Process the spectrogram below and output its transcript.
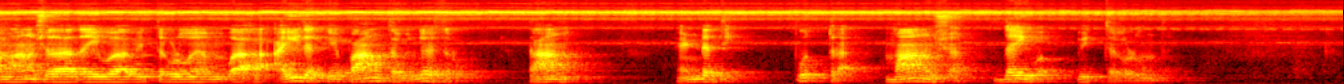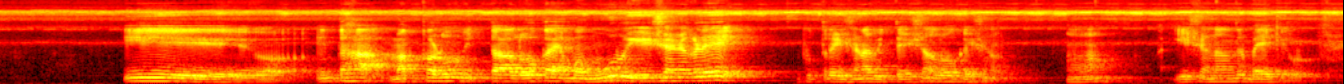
ಮಾನುಷ, ದೈವ, ವಿತ್ತಗಳು ಎಂಬ ಐದಕ್ಕೆ ಪಾಂಕ್ತವೆಂದು ಹೆಸರು ತಾನು ಹೆಂಡತಿ, ಪುತ್ರ, ಮಾನುಷ, ದೈವ, ವಿತ್ತಗಳು ಅಂತ. ಈ, ಇಂತಹ ಮಕ್ಕಳು, ವಿತ್ತ, ಲೋಕ ಎಂಬ ಮೂರು ಏಷಣಗಳೇ ಪುತ್ರೇಷಣ ವಿತ್ತೇಷಣ ಲೋಕೇಷಣ ಏಷಣ ಅಂದರೆ ಬಯಕೆಗಳು.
